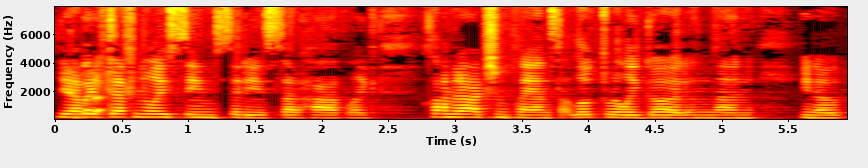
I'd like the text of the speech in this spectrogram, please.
Yeah, but we've definitely seen cities that have like climate action plans that looked really good and then, you know,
